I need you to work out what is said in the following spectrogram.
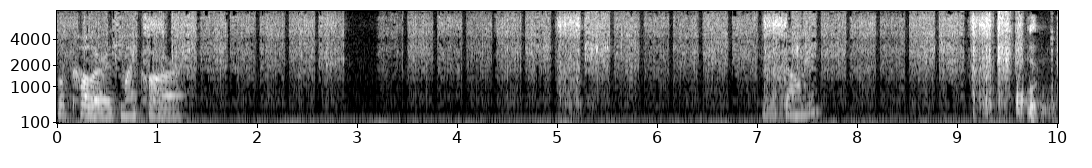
What color is my car? Can you tell me? Forward.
